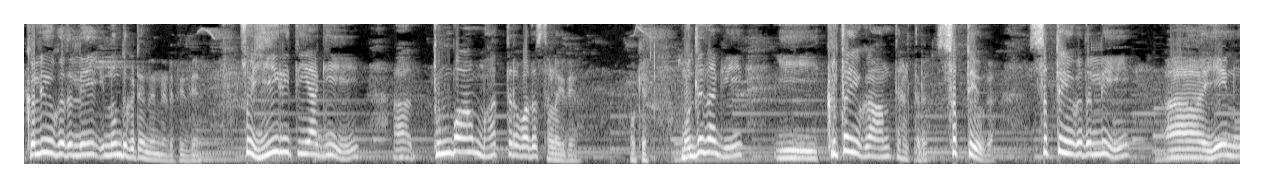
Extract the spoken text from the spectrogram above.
ಕಲಿಯುಗದಲ್ಲಿ ಇನ್ನೊಂದು ಘಟನೆ ನಡೆದಿದೆ. ಸೊ ಈ ರೀತಿಯಾಗಿ ತುಂಬ ಮಹತ್ತರವಾದ ಸ್ಥಳ ಇದೆ. ಓಕೆ ಮೊದಲನೇದಾಗಿ ಈ ಕೃತಯುಗ ಅಂತ ಹೇಳ್ತಾರೆ, ಸತ್ಯಯುಗ. ಸತ್ಯಯುಗದಲ್ಲಿ ಏನು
